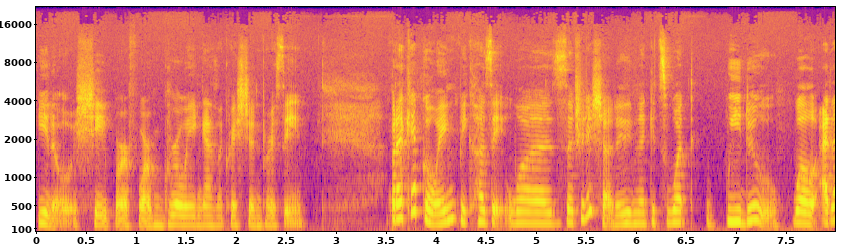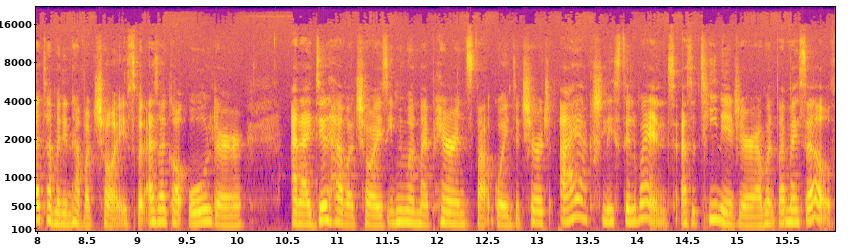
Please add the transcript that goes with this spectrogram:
you know, shape or form growing as a Christian per se. But I kept going because it was a tradition. I mean, like it's what we do. Well, at that time I didn't have a choice, but as I got older, and I did have a choice. Even when my parents stopped going to church, I actually still went. As a teenager, I went by myself.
